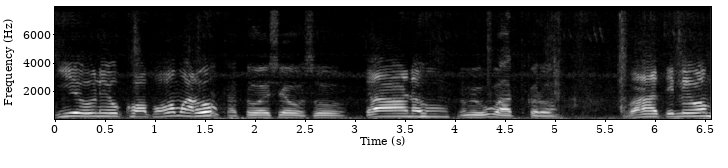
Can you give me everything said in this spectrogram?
જેવો ને એવો ખોપ હો મારો. થતો હશે ઓછો તાણ હું. તમે એવું વાત કરો? વાત એટલે આમ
